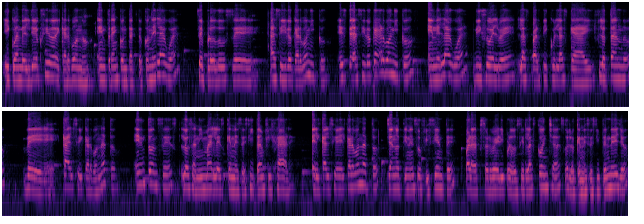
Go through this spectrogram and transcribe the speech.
Y cuando el dióxido de carbono entra en contacto con el agua, se produce ácido carbónico. Este ácido carbónico en el agua disuelve las partículas que hay flotando de calcio y carbonato. Entonces, los animales que necesitan fijar el calcio y el carbonato ya no tienen suficiente para absorber y producir las conchas o lo que necesiten de ello.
